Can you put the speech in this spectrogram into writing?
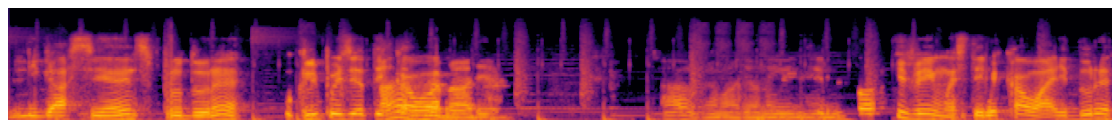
ligasse antes pro Duran, o Clippers ia ter Ave Kawhi Maria. Ave Maria, eu nem, nem... no ano que vem, mas teria Kawhi e Duran.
